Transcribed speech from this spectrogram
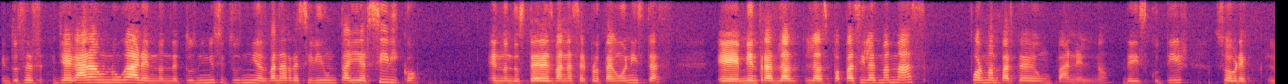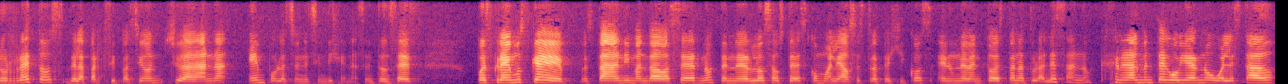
Entonces, llegar a un lugar en donde tus niños y tus niñas van a recibir un taller cívico, en donde ustedes van a ser protagonistas, eh, mientras las papás y las mamás forman parte de un panel, ¿no? De discutir sobre los retos de la participación ciudadana en poblaciones indígenas. Entonces, pues creemos que están y mandado a hacer, ¿no? Tenerlos a ustedes como aliados estratégicos en un evento de esta naturaleza, ¿no? Generalmente el gobierno o el Estado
